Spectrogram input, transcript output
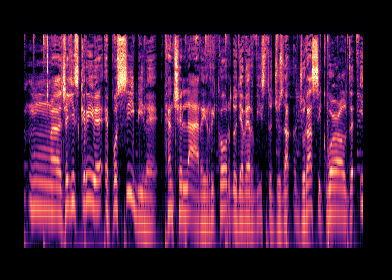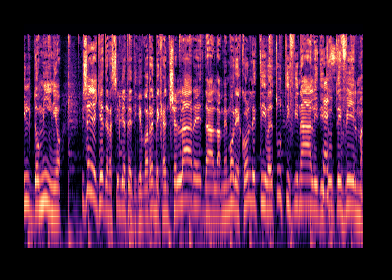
mm, c'è chi scrive: È possibile cancellare il ricordo di aver visto Jurassic World il dominio? Bisogna chiedere a Silvia Tetti che vorrebbe cancellare dalla memoria collettiva tutti i finali di Eh, tutti i film.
